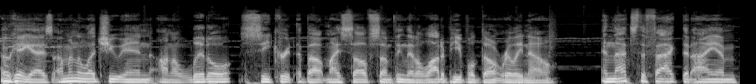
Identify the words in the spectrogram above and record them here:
Okay, guys, I'm going to let you in on a little secret about myself, something that a lot of people don't really know. And that's the fact that I am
